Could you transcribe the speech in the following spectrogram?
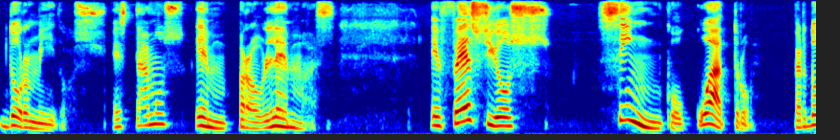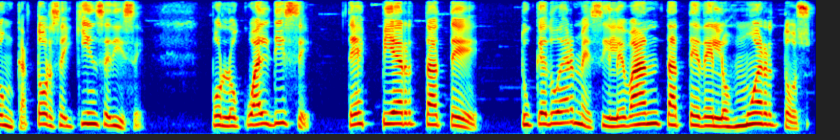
dormidos, estamos en problemas. Efesios 5, 4, perdón, 14 y 15 dice, por lo cual dice, despiértate, tú que duermes, y levántate de los muertos,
